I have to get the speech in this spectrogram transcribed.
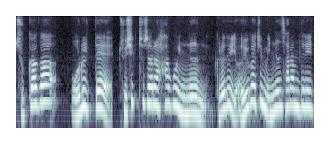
주가가 오를 때 주식 투자를 하고 있는 그래도 여유가 좀 있는 사람들이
